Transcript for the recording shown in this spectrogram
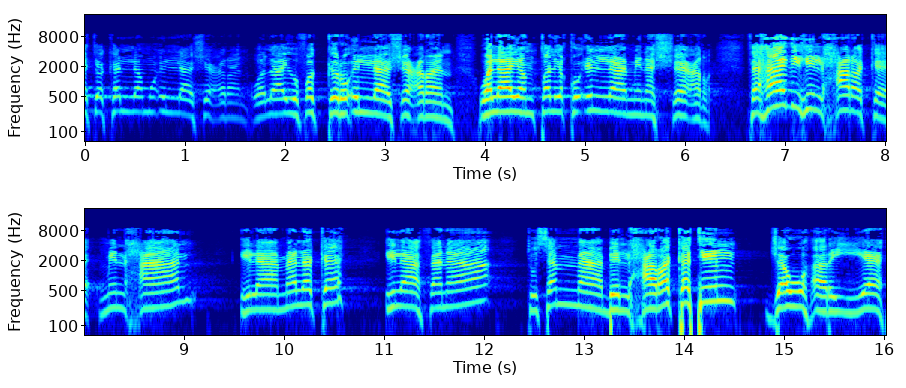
يتكلم إلا شعرا ولا يفكر إلا شعرا ولا ينطلق إلا من الشعر. فهذه الحركة من حال إلى ملكة إلى فناء تسمى بالحركة الجوهرية.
